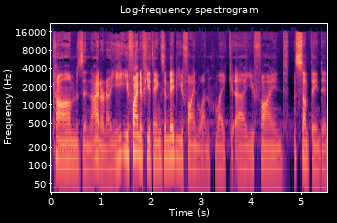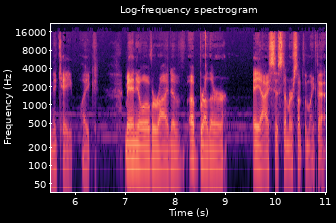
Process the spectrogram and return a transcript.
comms and I don't know. You you find a few things and maybe you find one like uh, you find something to indicate like manual override of a brother AI system or something like that.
